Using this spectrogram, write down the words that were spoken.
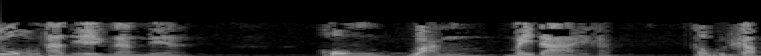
ตัวของท่านเองนั้นเนี่ย คงหวังไม่ได้ครับ ขอบคุณครับ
